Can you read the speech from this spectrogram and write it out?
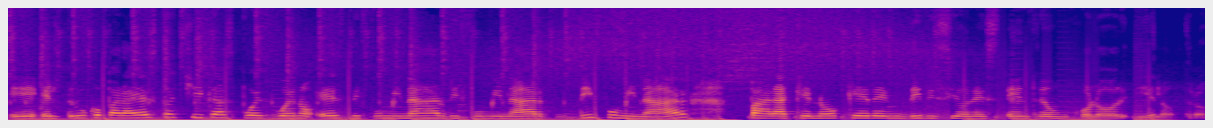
Eh, el truco para esto, chicas, pues bueno, es difuminar, difuminar, difuminar para que no queden divisiones entre un color y el otro.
